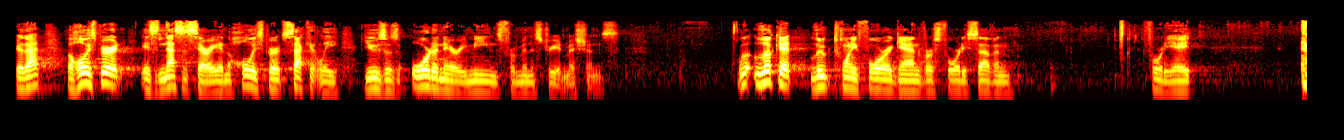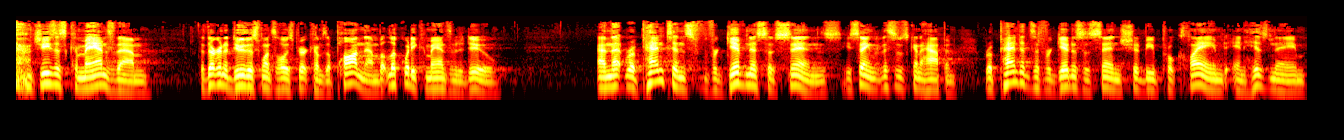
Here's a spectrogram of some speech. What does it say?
Hear that? The Holy Spirit is necessary, and the Holy Spirit, secondly, uses ordinary means for ministry and missions. Look at Luke 24 again, verse 47, 48. Jesus commands them that they're going to do this once the Holy Spirit comes upon them, but look what he commands them to do. And that repentance forgiveness of sins, he's saying that this is going to happen. Repentance and forgiveness of sins should be proclaimed in his name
